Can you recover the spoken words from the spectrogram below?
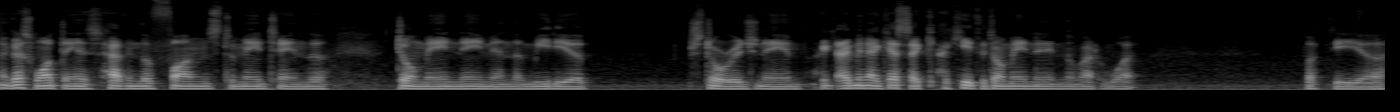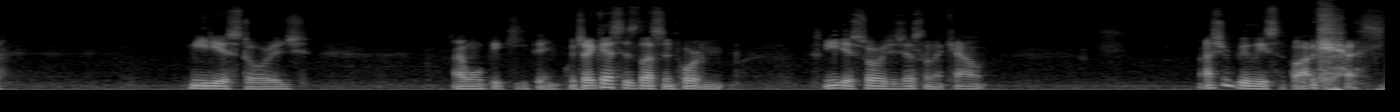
I guess one thing is having the funds to maintain the domain name and the media storage name. I, I mean, I guess I, I keep the domain name no matter what. But the uh, media storage I won't be keeping, which I guess is less important. Because media storage is just an account. I should release the podcast.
